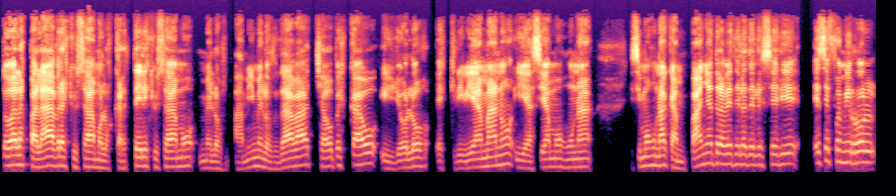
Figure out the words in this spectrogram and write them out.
todas las palabras que usábamos, los carteles que usábamos, me los, a mí me los daba Chao Pescado y yo los escribía a mano y hacíamos una, hicimos una campaña a través de la teleserie. Ese fue mi rol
